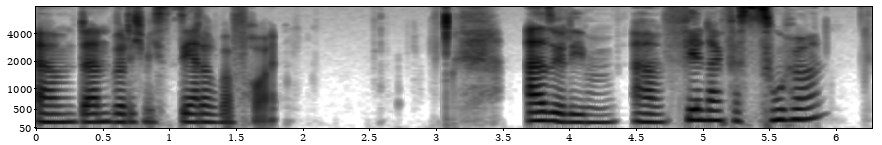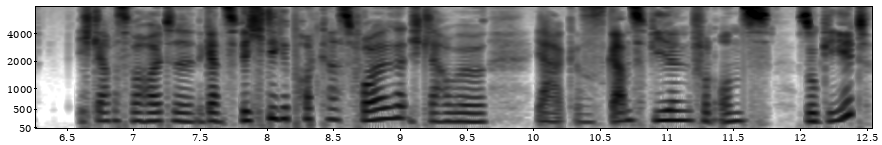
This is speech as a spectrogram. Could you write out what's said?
ähm, dann würde ich mich sehr darüber freuen. Also ihr Lieben, äh, vielen Dank fürs Zuhören. Ich glaube, es war heute eine ganz wichtige Podcast-Folge. Ich glaube, ja, es ganz vielen von uns so geht.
